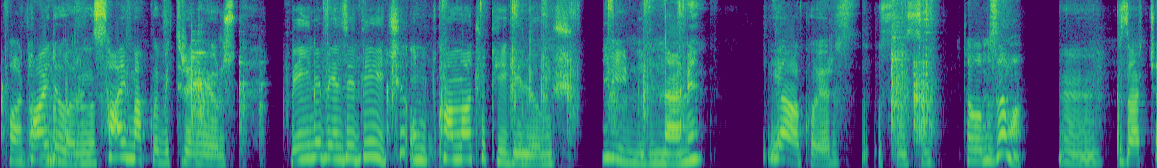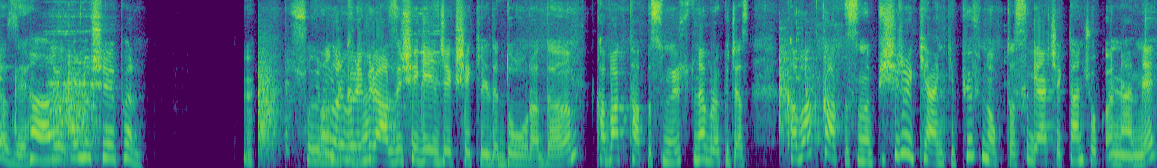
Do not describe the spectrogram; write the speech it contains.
Pardon anlamadım. faydalarını saymakla bitiremiyoruz. Beyine benzediği için unutkanlığa çok iyi geliyormuş. Ne bileyim dedin Nermin? Yağ koyarız ısınsın. Tavamıza mı? Hmm, kızartacağız ya. Ha yok onu şey yaparım. Soyulana Bunları böyle kadar. biraz işe gelecek şekilde doğradım. Kabak tatlısının üstüne bırakacağız. Kabak tatlısını pişirirkenki püf noktası gerçekten çok önemli.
